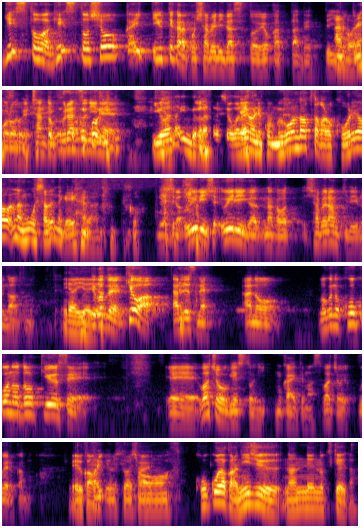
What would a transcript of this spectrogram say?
ゲストはゲスト紹介って言ってからこう喋り出すとよかったねっていうところで、そうですちゃんと振らずにね、言わないんだから、しょうがど。ない。今ね、こう無言だったから、これはなもう喋んなきゃいけないかなと思って、こいや違う、ウィリーし、ウィリーがなんか喋らん気でいるなと思って。いやいやいやということ。で、今日はあれですね、あの、僕の高校の同級生、えー、和長をゲストに迎えてます。和長、ウェルカム。う。ウェルカムはい、。よろしくお願いします。高校だから二十何年の付き合いだ？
